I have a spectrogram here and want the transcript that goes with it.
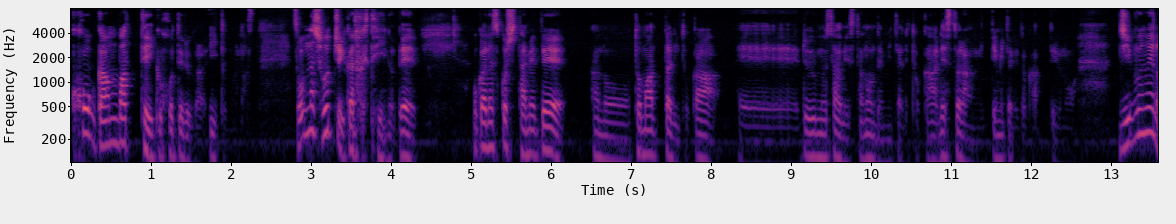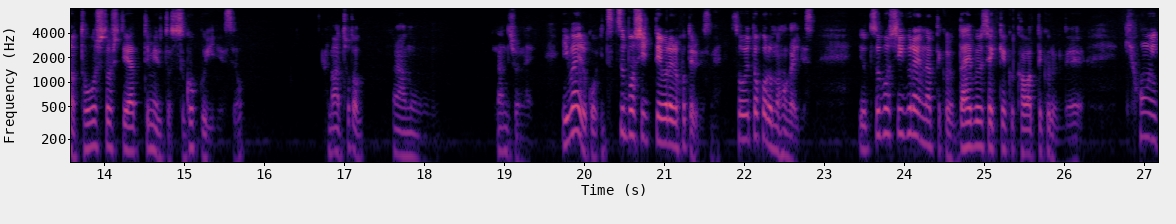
構頑張っていくホテルがいいと思います。そんなしょっちゅう行かなくていいのでお金少し貯めてあの泊まったりとか、えー、ルームサービス頼んでみたりとかレストラン行ってみたりとかっていうのを自分への投資としてやってみるとすごくいいですよ。まあちょっとあのなんでしょうねいわゆるこう5つ星って言われるホテルですねそういうところの方がいいです。4つ星ぐらいになってくるとだいぶ接客変わってくるんで基本5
